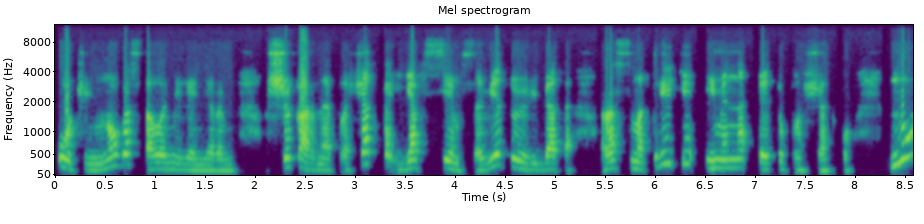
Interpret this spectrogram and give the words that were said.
очень много стало миллионерами. Шикарная площадка. Я всем советую, ребята, рассмотрите именно эту площадку. Ну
